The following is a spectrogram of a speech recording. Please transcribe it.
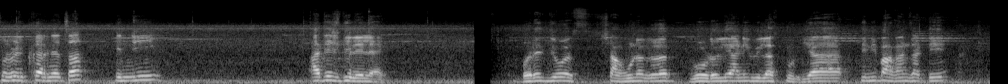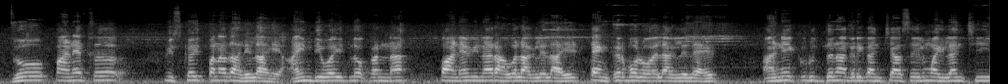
सुरळीत करण्याचा त्यांनी आदेश दिलेले आहे बरेच दिवस शाहूनगर गोडोली आणि विलासपूर या तिन्ही भागांसाठी जो पाण्याचं विस्कळीतपणा झालेला आहे ऐन दिवाळीत लोकांना पाण्याविना राहावं लागलेलं आहे टँकर बोलवायला लागलेले आहेत अनेक वृद्ध नागरिकांची असेल महिलांची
